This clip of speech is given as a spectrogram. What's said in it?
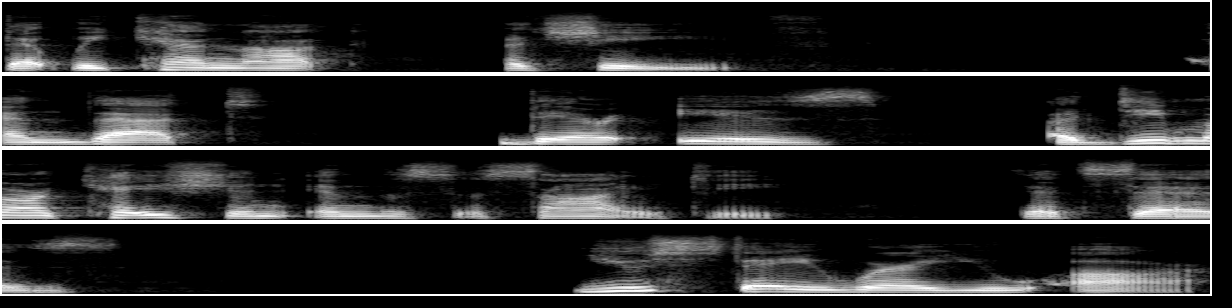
that we cannot achieve and that there is a demarcation in the society that says you stay where you are.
